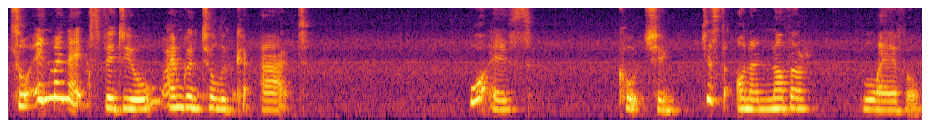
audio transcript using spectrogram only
So, in my next video, I'm going to look at what is coaching just on another level.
